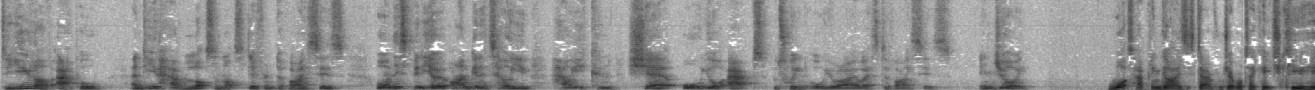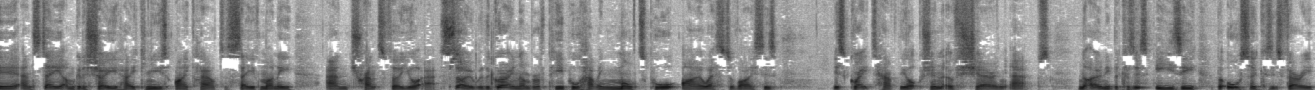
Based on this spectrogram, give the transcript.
Do you love Apple? And do you have lots and lots of different devices? Well in this video I'm going to tell you how you can share all your apps between all your iOS devices. Enjoy! What's happening guys, it's Dan from General Tech HQ here and today I'm going to show you how you can use iCloud to save money and transfer your apps. So with a growing number of people having multiple iOS devices it's great to have the option of sharing apps. Not only because it's easy but also because it's very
